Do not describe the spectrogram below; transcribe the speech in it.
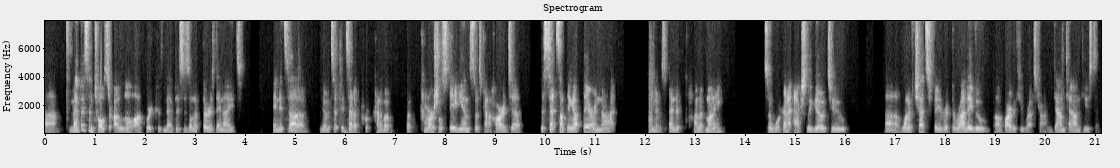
Uh, Memphis and Tulsa are a little awkward because Memphis is on a Thursday night, and it's uh you know it's a, it's at a pr- kind of a, a, commercial stadium, so it's kind of hard to to set something up there and not you know spend a ton of money. So we're going to actually go to uh, one of Chet's favorite, the Rendezvous uh, Barbecue Restaurant downtown Houston.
